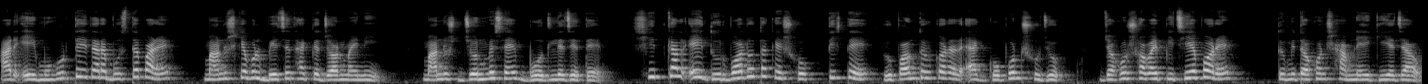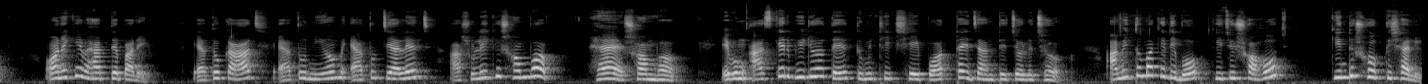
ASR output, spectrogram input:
আর এই মুহূর্তেই তারা বুঝতে পারে, মানুষ কেবল বেঁচে থাকতে জন্মায়নি, মানুষ জন্মেছে বদলে যেতে। শীতকাল এই দুর্বলতাকে শক্তিতে রূপান্তর করার এক গোপন সুযোগ। যখন সবাই পিছিয়ে পড়ে, তুমি তখন সামনে এগিয়ে যাও। অনেকে ভাবতে পারে এত কাজ এত নিয়ম এত চ্যালেঞ্জ আসলেই কি সম্ভব? হ্যাঁ সম্ভব। এবং আজকের ভিডিওতে তুমি ঠিক সেই পথটাই জানতে চলেছ। আমি তোমাকে দিব কিছু সহজ কিন্তু শক্তিশালী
